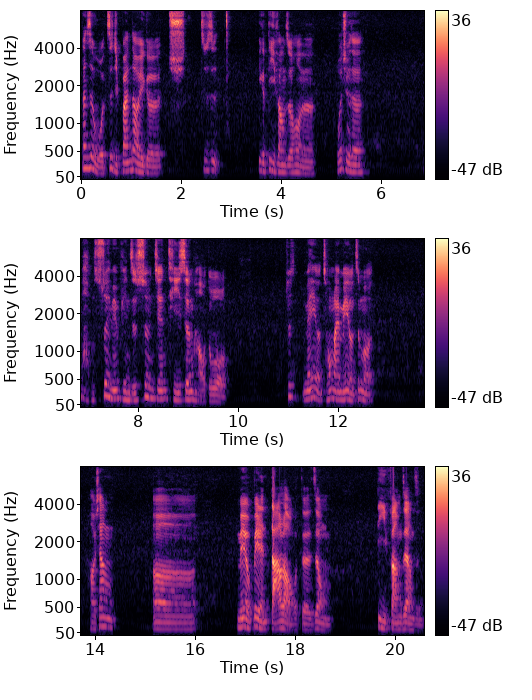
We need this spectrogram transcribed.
但是我自己搬到一个就是一个地方之后呢，我觉得，哇，我睡眠品质瞬间提升好多，哦，就没有从来没有这么。好像，呃，没有被人打扰的这种地方，这样子，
